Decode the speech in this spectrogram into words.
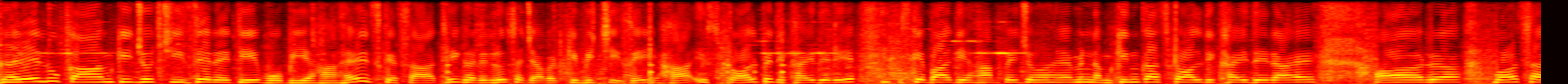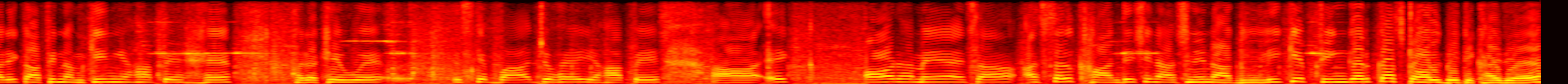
घरेलू काम की जो चीज़ें रहती है वो भी यहाँ है। इसके साथ ही घरेलू सजावट की भी चीज़ें यहाँ स्टॉल पे दिखाई दे रही है। इसके बाद यहाँ पे जो है हमें नमकीन का स्टॉल दिखाई दे रहा है और बहुत सारे काफ़ी नमकीन यहाँ पे है रखे हुए। इसके बाद जो है यहाँ पे आ, एक और हमें ऐसा असल खानदेशी नाचनी नागली के फिंगर का स्टॉल भी दिखाई दे रहा है,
